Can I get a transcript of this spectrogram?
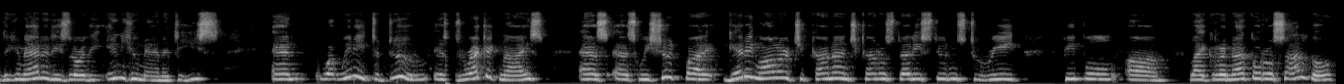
the humanities are the inhumanities, and what we need to do is recognize, as as we should, by getting all our Chicana and Chicano studies students to read people uh, like Renato Rosaldo,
